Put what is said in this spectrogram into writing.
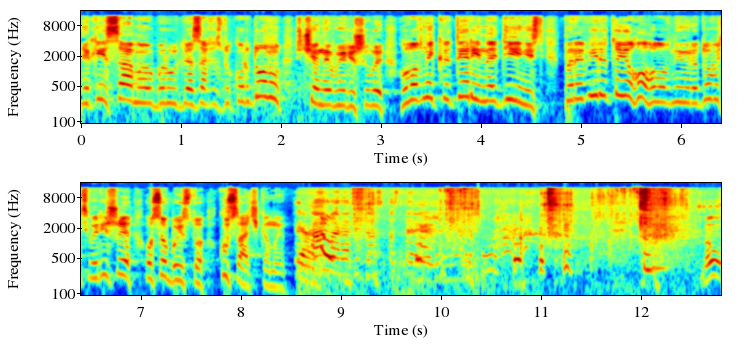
який саме оберуть для захисту кордону, ще не вирішили. Головний критерій надійність. Перевірити його головний урядовець вирішує особисто кусачками. Камера відеоспостереження. Ну,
